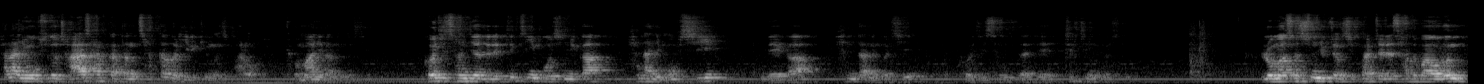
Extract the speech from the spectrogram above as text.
하나님 없이도 잘 살 것 같다는 착각을 일으키는 것이 바로 교만이라는 것입니다. 거짓 선지자들의 특징이 무엇입니까? 하나님 없이 내가 한다는 것이 거짓 선지자들의 특징인 것입니다. 로마서 16장 18절에 사도 바울은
